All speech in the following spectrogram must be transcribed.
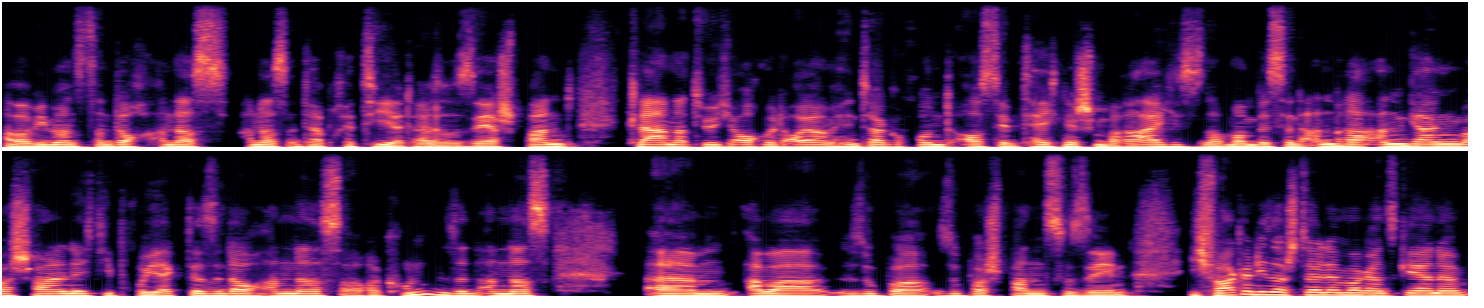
aber wie man es dann doch anders, anders interpretiert. Ja. Also sehr spannend. Klar, natürlich auch mit eurem Hintergrund aus dem technischen Bereich ist es nochmal ein bisschen anderer Angang wahrscheinlich. Die Projekte sind auch anders, eure Kunden sind anders. Ähm, aber super, super spannend zu sehen. Ich frage an dieser Stelle immer ganz gerne,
